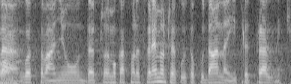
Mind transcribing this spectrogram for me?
na gostovanju. Da čujemo kako nas vreme očekuje toku dana i pred praznike.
